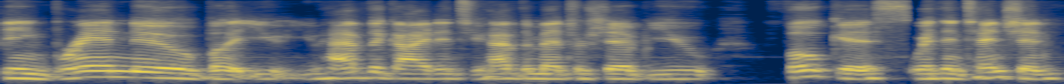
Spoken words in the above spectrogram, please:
being brand new, but you you have the guidance, you have the mentorship, you focus with intention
